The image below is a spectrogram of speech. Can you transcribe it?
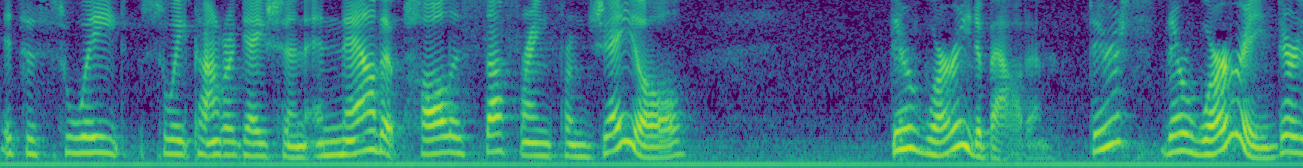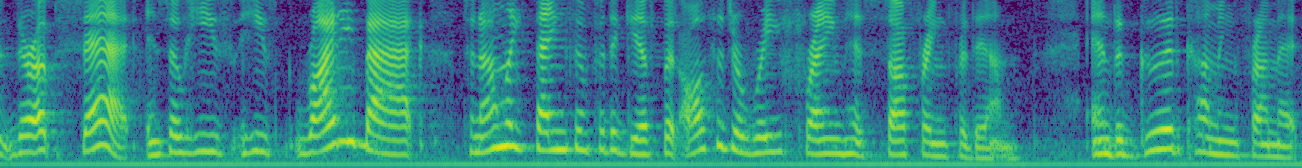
It's a sweet, sweet congregation. And now that Paul is suffering from jail, they're worried about him. They're they're worried. They're they're upset, and so he's he's writing back to not only thank them for the gift, but also to reframe his suffering for them, and the good coming from it,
